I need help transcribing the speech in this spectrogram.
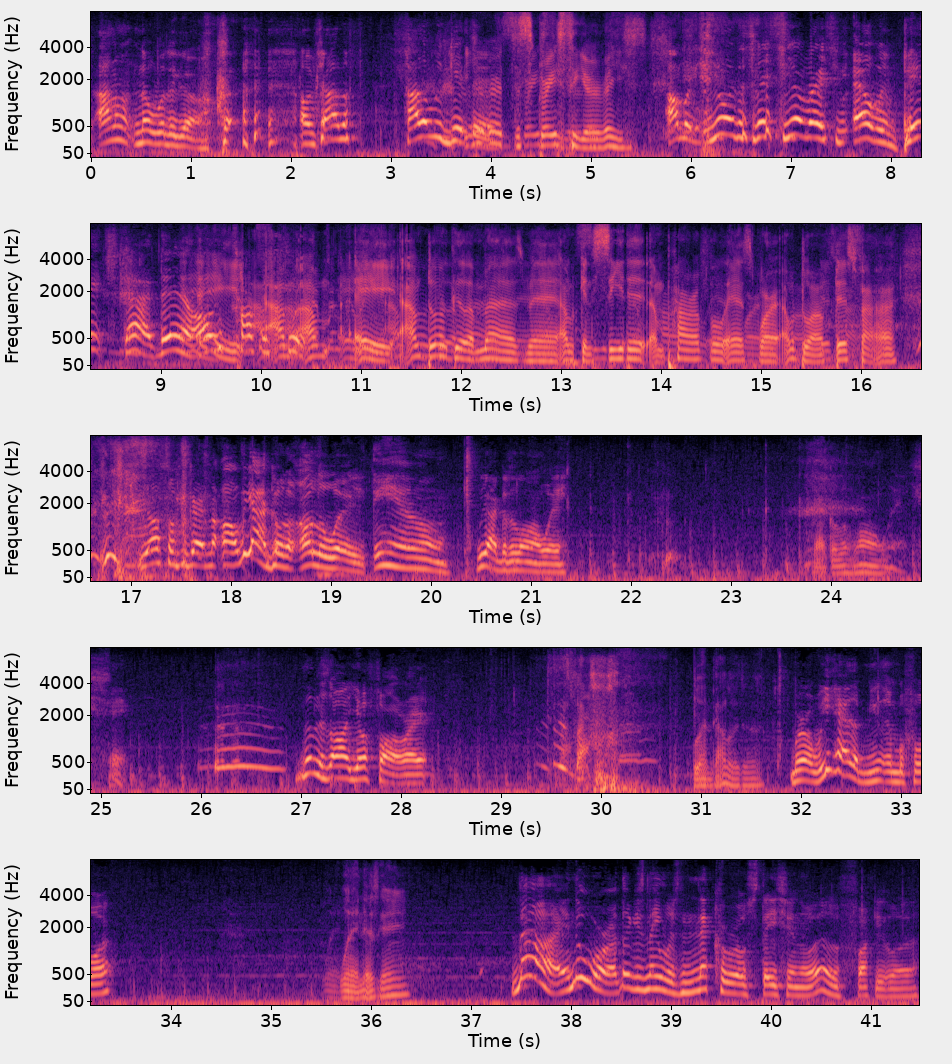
I don't know where to go. I'm trying to. How do we get You're a disgrace to your race. I'm a, you're a disgrace to your race, you Elvin bitch. God damn, all Hey, these talking I'm, shit. I'm, hey, I'm doing good with maths, man. I'm conceited, I'm powerful, and smart. I'm doing this fine. You also forgot. Oh, we gotta go the other way. Damn, we gotta go the long way. We gotta go the long way. Shit. This is all your fault, right? Blend out of the Bro, we had a mutant before. win this game. Nah, in New World, I think his name was Nekros Station or whatever the fuck it was.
